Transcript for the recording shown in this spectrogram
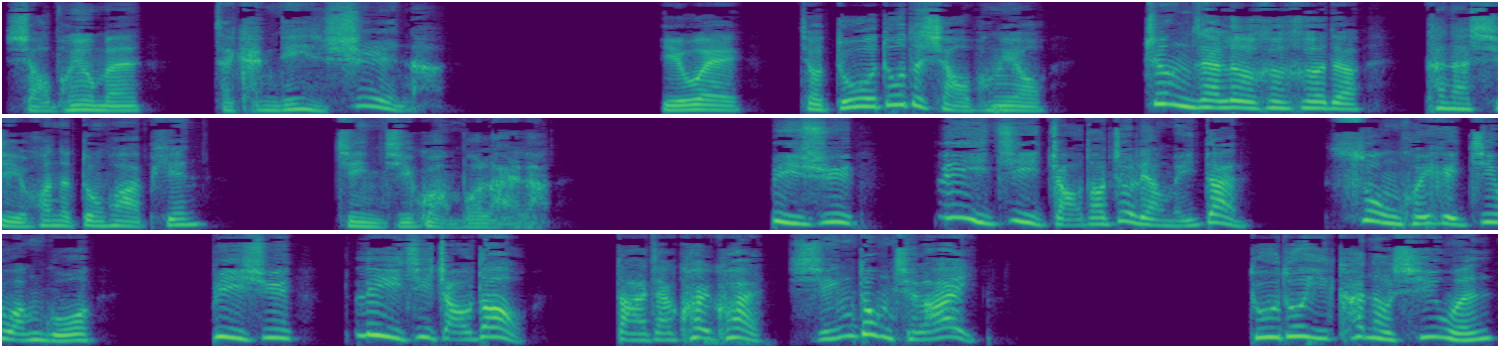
小朋友们在看电视呢。一位叫多多的小朋友正在乐呵呵的看他喜欢的动画片。紧急广播来了，必须立即找到这两枚蛋，送回给鸡王国。必须立即找到，大家快快行动起来！多多一看到新闻，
